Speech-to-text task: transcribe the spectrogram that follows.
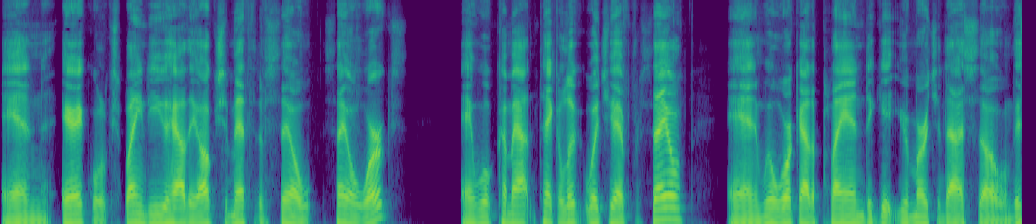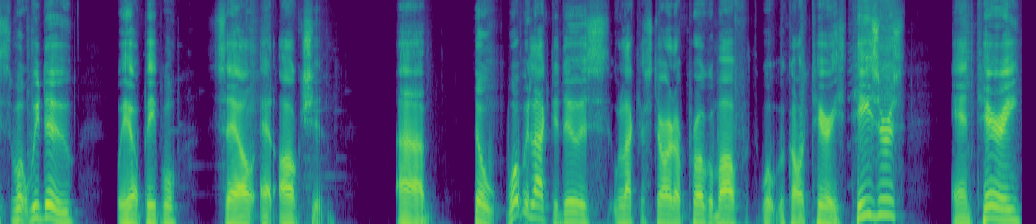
And Eric will explain to you how the auction method of sale, sale works. And we'll come out and take a look at what you have for sale. And we'll work out a plan to get your merchandise sold. This is what we do. We help people sell at auction. Uh, so what we like to do is we like to start our program off with what we call Terry's teasers, and Terry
